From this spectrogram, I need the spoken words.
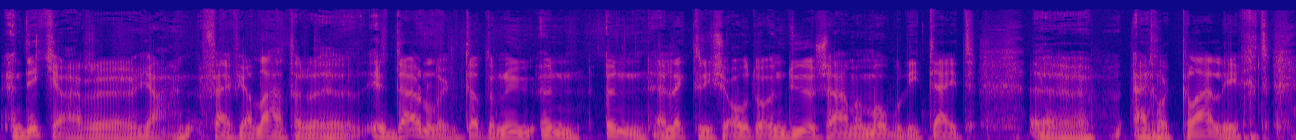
en dit jaar, ja, vijf jaar later, is duidelijk dat er nu een, een elektrische auto... een duurzame mobiliteit eigenlijk klaar ligt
